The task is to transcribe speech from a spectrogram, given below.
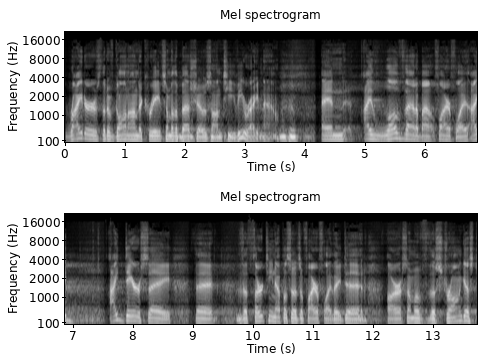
writers that have gone on to create some of the best Mm-hmm. shows on TV right now. And I love that about Firefly. I I dare say that the 13 episodes of Firefly they did are some of the strongest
